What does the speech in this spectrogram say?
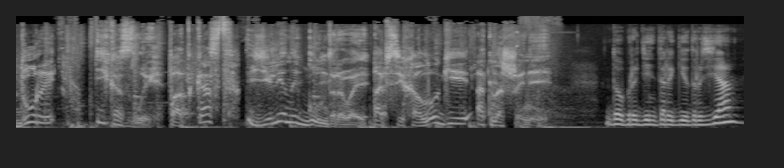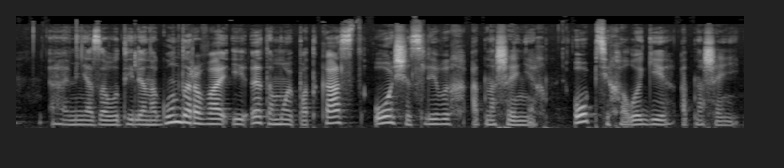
Дуры и козлы. Подкаст Елены Гундаровой о психологии отношений. Добрый день, дорогие друзья. Меня зовут Елена Гундарова, и это мой подкаст о счастливых отношениях, о психологии отношений.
